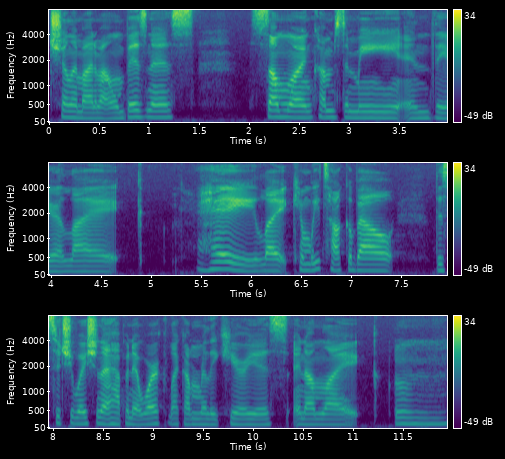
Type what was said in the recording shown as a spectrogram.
chilling minding my own business. Someone comes to me and they're like, "Hey, like, can we talk about the situation that happened at work? Like, I'm really curious." And I'm like, mm,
